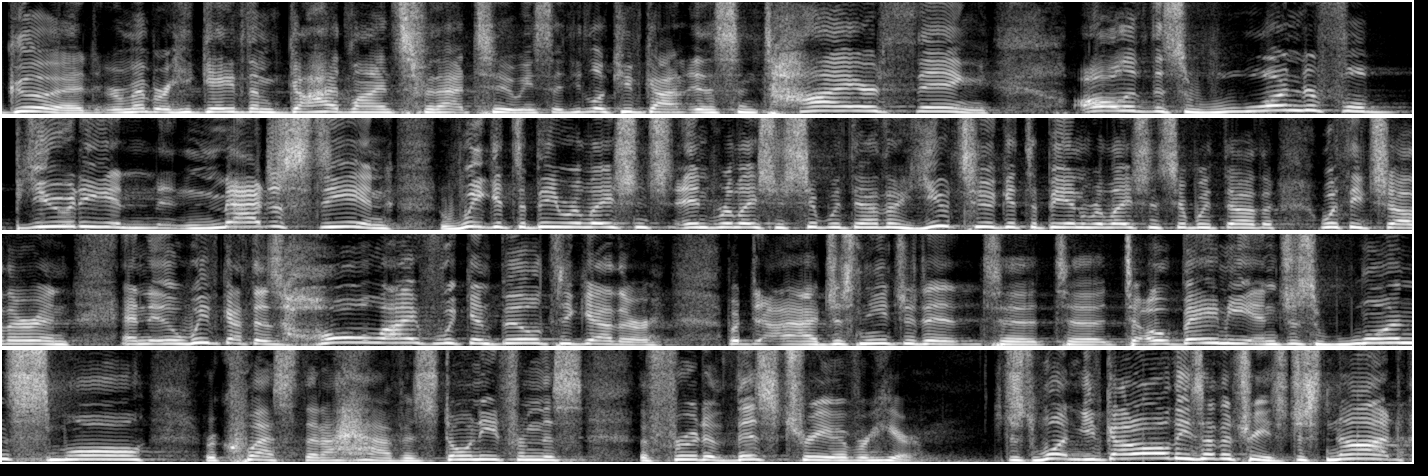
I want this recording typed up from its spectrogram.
good, remember, He gave them guidelines for that too. He said, Look, you've got this entire thing, all of this wonderful beauty and, majesty, and we get to be in relationship with the other. You two get to be in relationship with, the other, with each other, and, and we've got this whole life we can build together. But I just need you to, to, to, to obey me. And just one small request that I have is don't eat from this, the fruit of this tree over here. Just one. You've got all these other trees, just not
